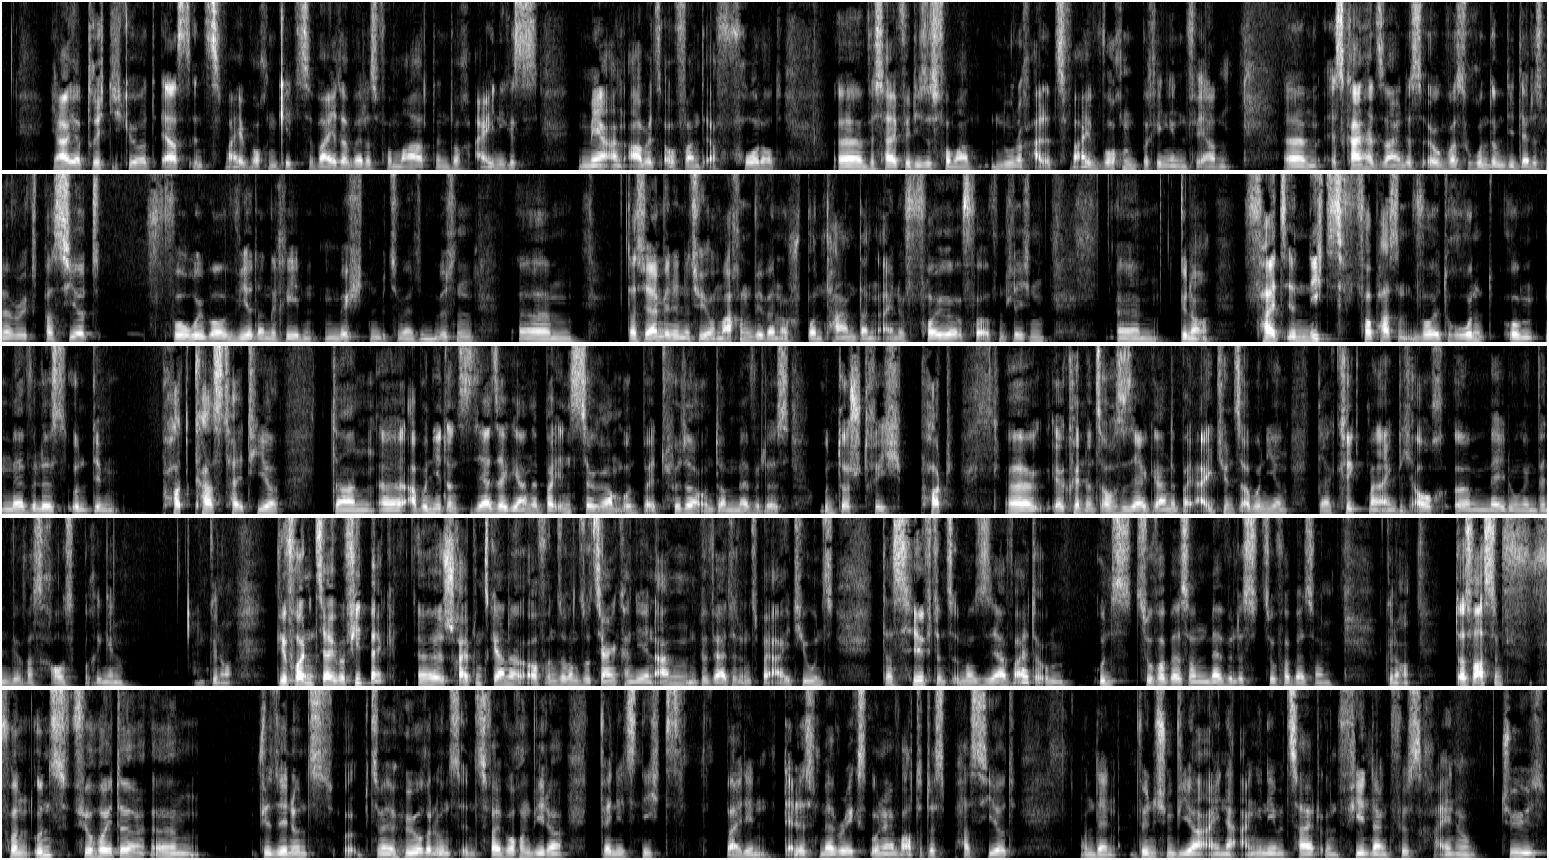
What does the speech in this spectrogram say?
Ja, ihr habt richtig gehört, erst in zwei Wochen geht es weiter, weil das Format dann doch einiges mehr an Arbeitsaufwand erfordert, äh, weshalb wir dieses Format nur noch alle zwei Wochen bringen werden. Ähm, es kann halt sein, dass irgendwas rund um die Dallas Mavericks passiert, worüber wir dann reden möchten bzw. müssen. Ähm, das werden wir dann natürlich auch machen. Wir werden auch spontan dann eine Folge veröffentlichen. Ähm, genau. Falls ihr nichts verpassen wollt rund um Mavericks und dem Podcast halt hier, dann äh, abonniert uns sehr, sehr gerne bei Instagram und bei Twitter unter Mavericks-pod. Äh, ihr könnt uns auch sehr gerne bei iTunes abonnieren. Da kriegt man eigentlich auch äh, Meldungen, wenn wir was rausbringen. Genau. Wir freuen uns sehr über Feedback. Äh, schreibt uns gerne auf unseren sozialen Kanälen an, bewertet uns bei iTunes. Das hilft uns immer sehr weiter, um uns zu verbessern, Mavericks zu verbessern. Genau. Das war's dann von uns für heute. Ähm, wir sehen uns bzw. hören uns in zwei Wochen wieder, wenn jetzt nichts bei den Dallas Mavericks Unerwartetes passiert. Und dann wünschen wir eine angenehme Zeit und vielen Dank fürs Reinhören. Tschüss.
